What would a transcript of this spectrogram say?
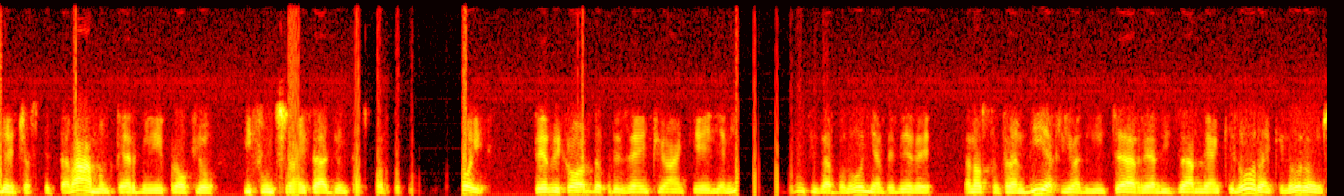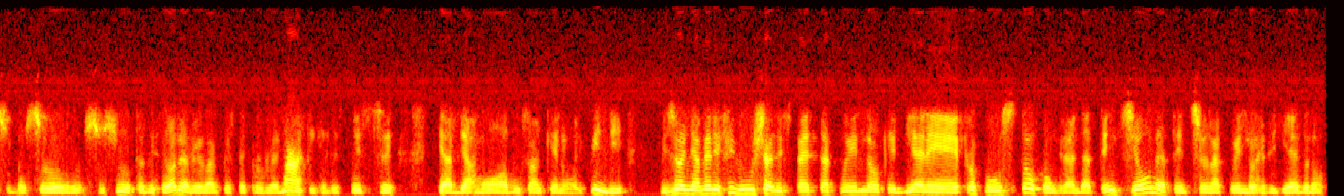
che ci aspettavamo in termini proprio di funzionalità di un trasporto pubblico. Poi per ricordo per esempio anche gli amici venuti da Bologna a vedere la nostra tranvia prima di iniziare a realizzarle anche loro, anche loro sul, sul, sul suo territorio avevano queste problematiche, le stesse che abbiamo avuto anche noi. Quindi bisogna avere fiducia rispetto a quello che viene proposto con grande attenzione, attenzione a quello che richiedono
